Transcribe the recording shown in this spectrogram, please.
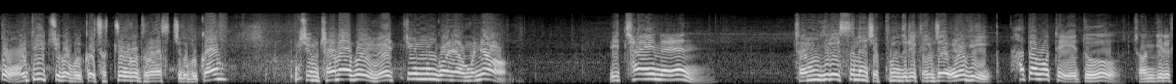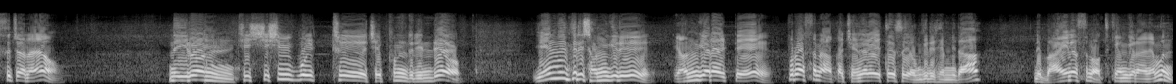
또 어디를 찍어볼까요? 저쪽으로 돌아가서 찍어볼까요? 지금 전압을 왜 찍는 거냐면요. 이 차에는 전기를 쓰는 제품들이 굉장히 여기 하다못해 얘도 전기를 쓰잖아요. 근데 이런 DC 12V 제품들인데요. 얘네들이 전기를 연결할 때 플러스는 아까 제너레이터에서 연결이 됩니다. 근데 마이너스는 어떻게 연결하냐면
